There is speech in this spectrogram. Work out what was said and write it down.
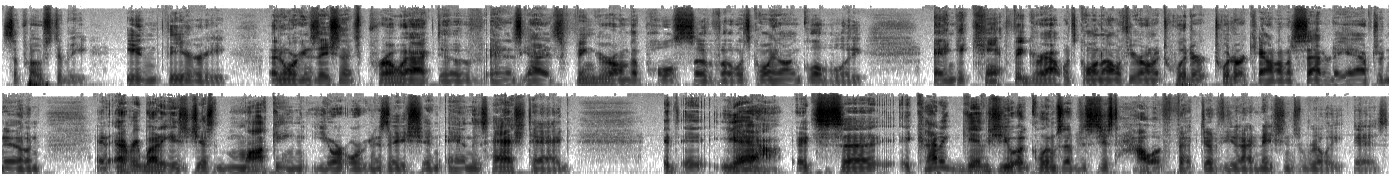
supposed to be, in theory, an organization that's proactive and it's got its finger on the pulse of uh, what's going on globally. And you can't figure out what's going on with your own Twitter Twitter account on a Saturday afternoon and everybody is just mocking your organization and this hashtag. It, it yeah, it's uh, it kind of gives you a glimpse of just how effective the United Nations really is.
